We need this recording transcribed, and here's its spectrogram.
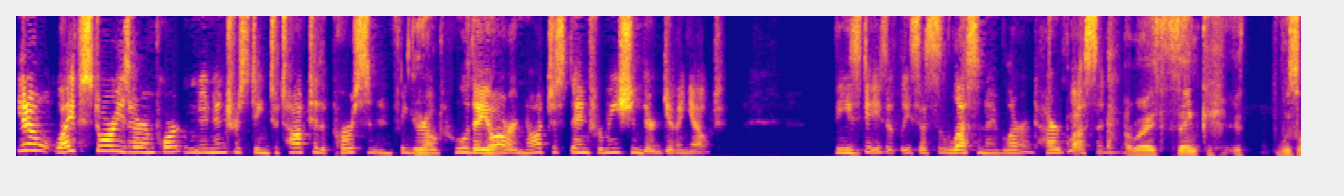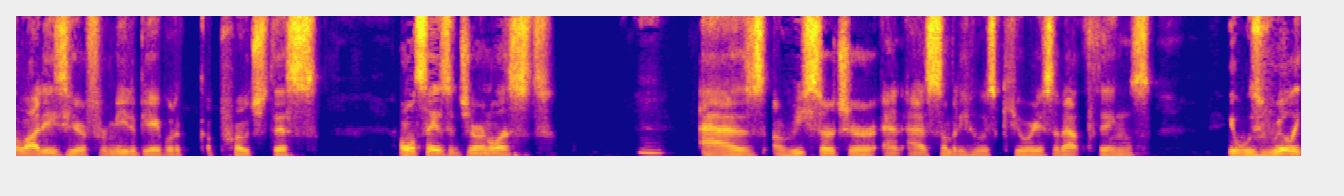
you know, life stories are important and interesting to talk to the person and figure yeah. out who they yeah. are, not just the information they're giving out. These days, at least, that's a lesson I've learned. Hard lesson. I mean, I think it was a lot easier for me to be able to approach this. I won't say as a journalist, mm. as a researcher, and as somebody who is curious about things. It was really,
